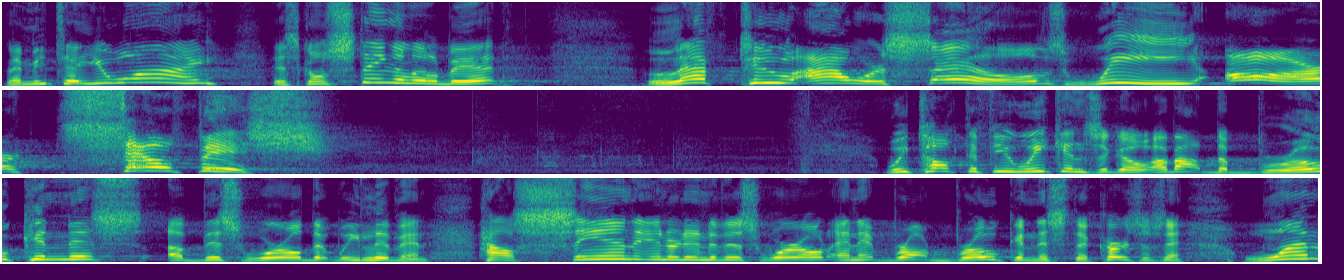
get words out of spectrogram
Let me tell you why. It's going to sting a little bit. Left to ourselves, we are selfish. We talked a few weekends ago about the brokenness of this world that we live in, how sin entered into this world and it brought brokenness, the curse of sin. One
